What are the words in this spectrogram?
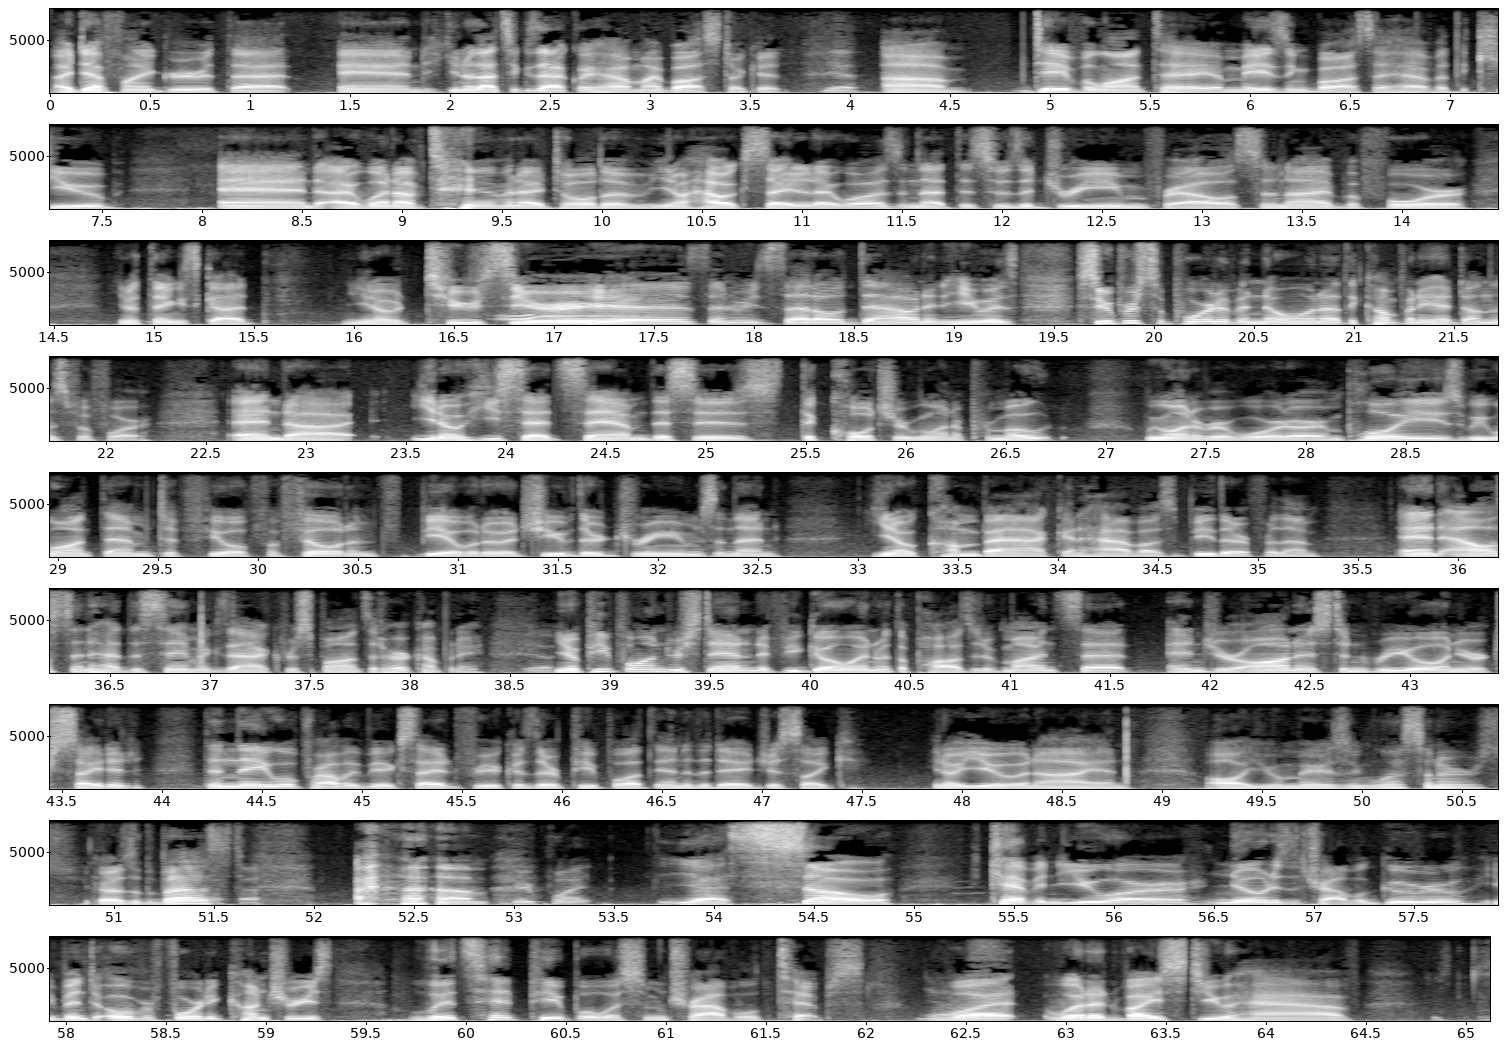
I definitely agree with that. And, you know, that's exactly how my boss took it. yeah Um, Dave Vellante, amazing boss I have at the Cube. And I went up to him and I told him, you know, how excited I was and that this was a dream for Allison and I before, you know, things got, you know, too serious and we settled down. And he was super supportive and no one at the company had done this before. And, uh, you know, he said, Sam, this is the culture we want to promote. We want to reward our employees. We want them to feel fulfilled and be able to achieve their dreams and then, you know, come back and have us be there for them. And Allison had the same exact response at her company. Yeah. You know, people understand that if you go in with a positive mindset and you're honest and real and you're excited, then they will probably be excited for you because they're people at the end of the day, just like, you know, you and I and all you amazing listeners. You guys are the best. um, great point Yes. So, Kevin, you are known as the travel guru. You've been to over 40 countries. Let's hit people with some travel tips. Yes. What what advice do you have?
